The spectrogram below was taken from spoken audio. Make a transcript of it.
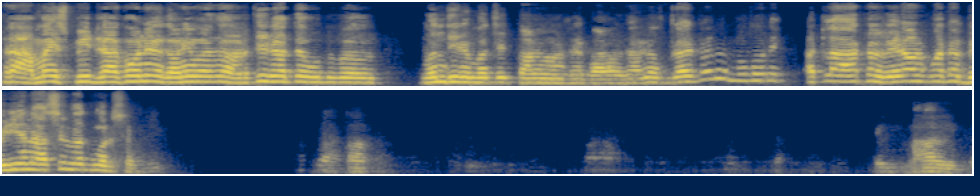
આમાં સ્પીડ રાખો ને, ઘણી વાર તો અડધી રાતે મંદિરે મસ્જિદ પાડવા છે પાડવા છે. અને ઉડાડજો ને, લોકોને આટલા આખા વેરાવળ પાટા ભીડિયાના આશીર્વાદ મળશે. હા. હારું.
